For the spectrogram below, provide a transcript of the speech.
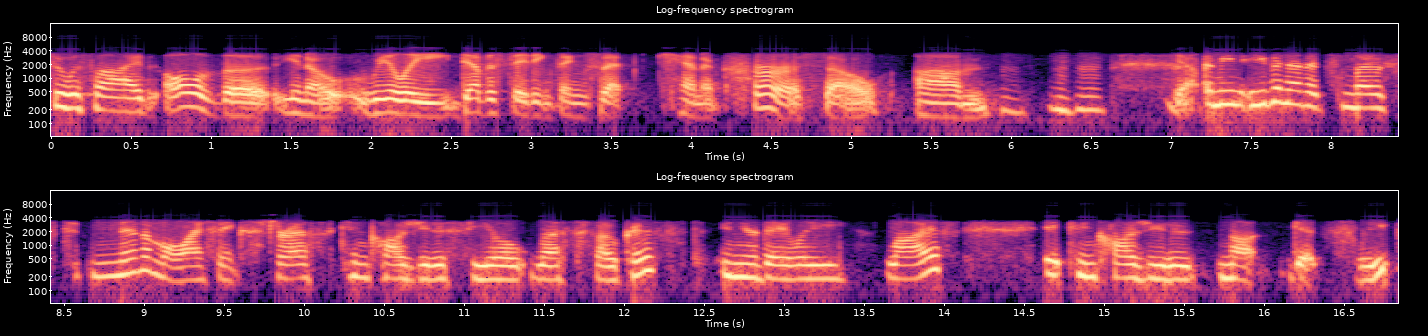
suicide, all of the you know really devastating things that can occur. So, um, mm-hmm. yeah. I mean, even at its most minimal, I think stress can cause you to feel less focused in your daily life. It can cause you to not get sleep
